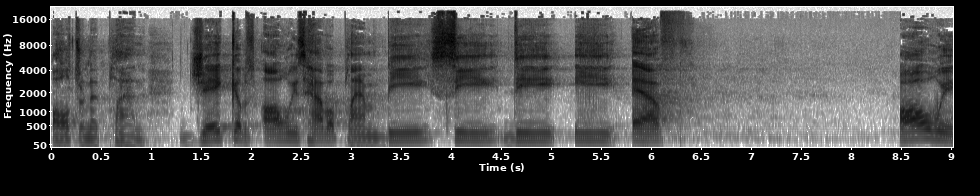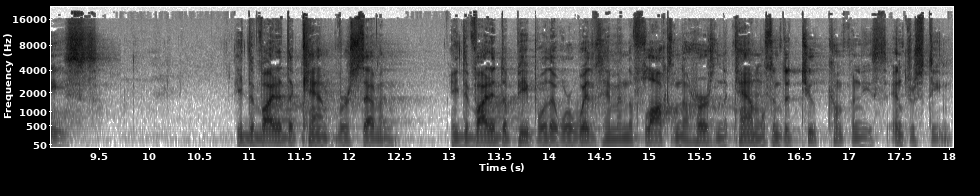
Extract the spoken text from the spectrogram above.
alternate plan. Jacob's always have a plan B, C, D, E, F. Always. He divided the camp, verse 7. He divided the people that were with him and the flocks and the herds and the camels into two companies. Interesting.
